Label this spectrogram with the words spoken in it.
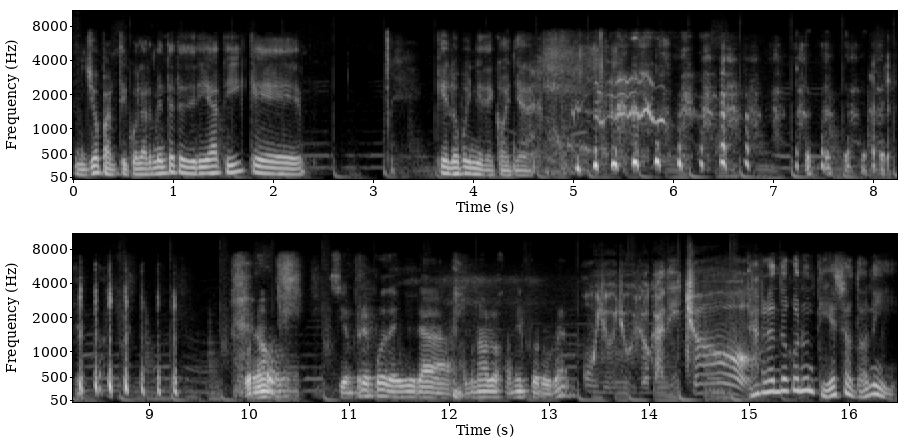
Yo particularmente te diría a ti que, que no voy ni de coña. Bueno, siempre puede ir a, a un alojamiento rural. Uy, uy, uy, lo que ha dicho. Estás hablando con un tieso, Tony.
